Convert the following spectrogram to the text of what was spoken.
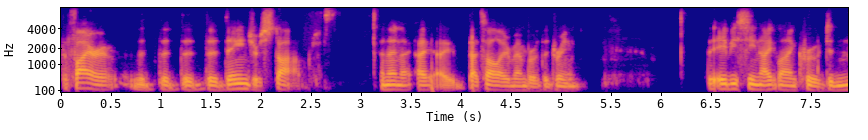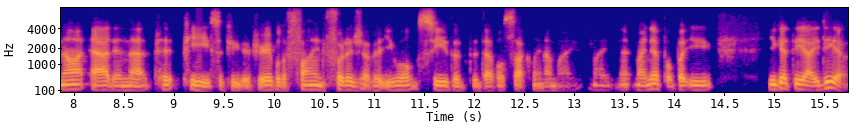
the fire, the, the, the, the danger stopped. And then I, I, I, that's all I remember of the dream. The ABC Nightline crew did not add in that piece. If you if you're able to find footage of it, you won't see the, the devil suckling on my my my nipple, but you you get the idea.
